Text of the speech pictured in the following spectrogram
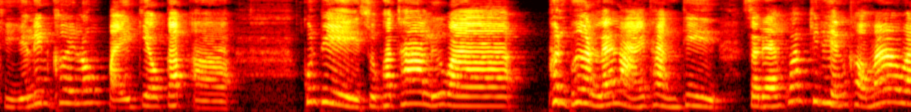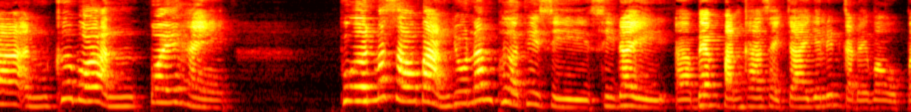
ที่ยาลินเคยลงไปเกี่ยวกับคุณพี่สุภัทราหรือว่าเพื่อนๆหลายๆท่านที่แสดงความคิดเห็นเขามาว่าอันคือบ่อันปล่อยให้ ผู้อื่นมาเซาบ้านอยู่นั่นเพื่อที่สีสีได้แบ่งปันค่าใส่ใจยอยาลินก็ไดเว้าไป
